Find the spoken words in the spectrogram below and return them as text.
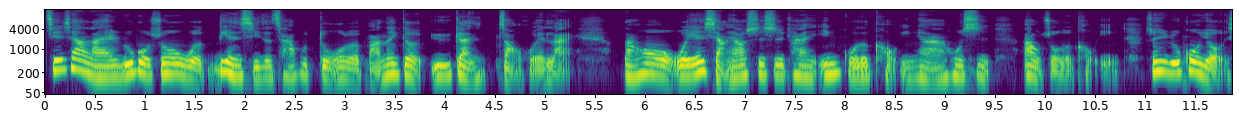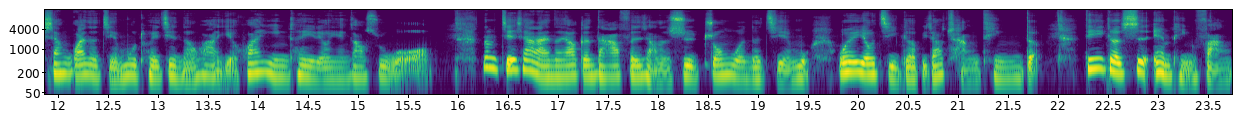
接下来如果说我练习的差不多了，把那个语感找回来，然后我也想要试试看英国的口音啊，或是澳洲的口音。所以如果有相关的节目推荐的话，也欢迎可以留言告诉我。那么接下来呢，要跟大家分享的是中文的节目，我也有几个比较常听的。第一个是《M 平方》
